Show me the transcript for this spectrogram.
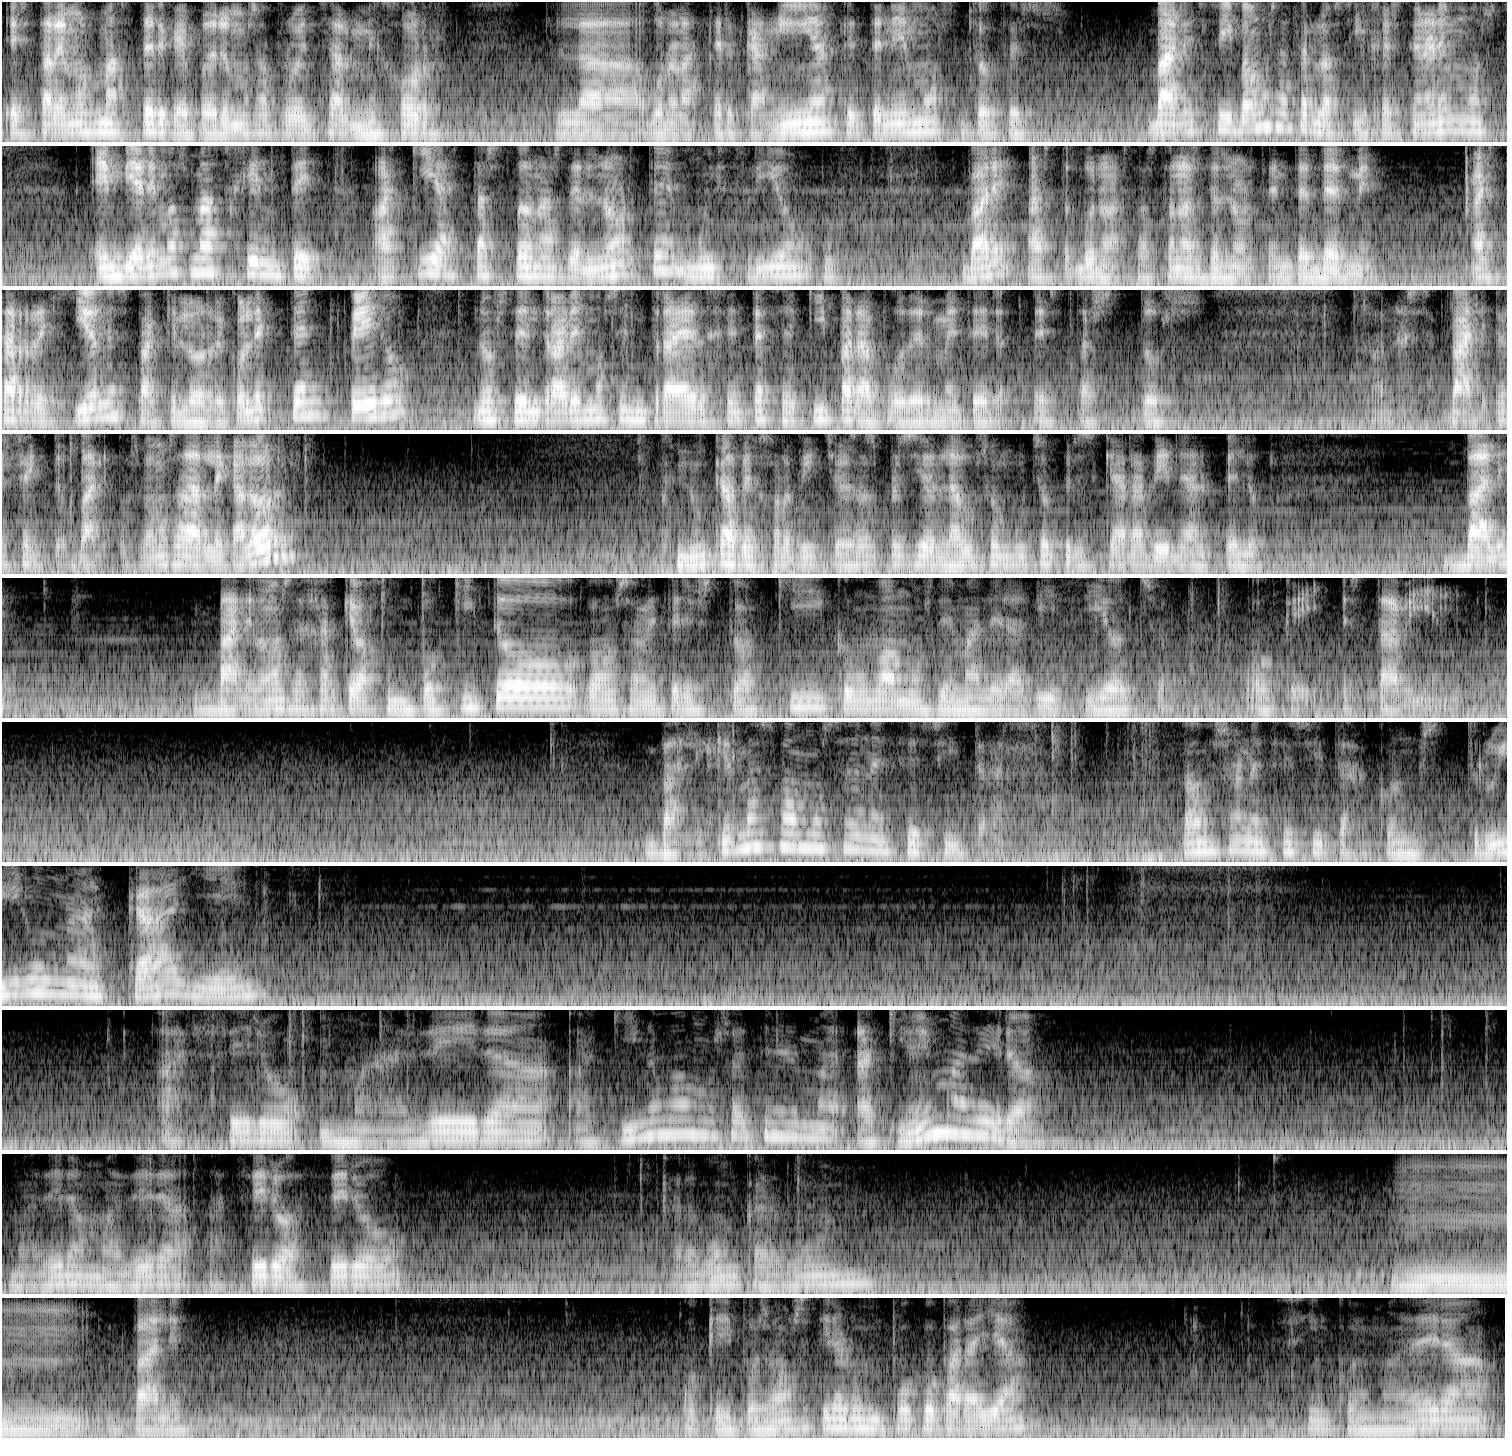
estaremos más cerca y podremos aprovechar mejor la, bueno, la cercanía que tenemos. Entonces, vale, sí, vamos a hacerlo así. Gestionaremos, enviaremos más gente aquí a estas zonas del norte, muy frío, ¿vale? Hasta, bueno, a estas zonas del norte, entendedme a estas regiones para que lo recolecten, pero nos centraremos en traer gente hacia aquí para poder meter estas dos zonas. Vale, perfecto. Vale, pues vamos a darle calor. Nunca mejor dicho, esa expresión la uso mucho, pero es que ahora viene al pelo. Vale. Vale, vamos a dejar que baje un poquito. Vamos a meter esto aquí. ¿Cómo vamos de madera? 18. Ok, está bien. Vale, ¿qué más vamos a necesitar? Vamos a necesitar construir una calle. Acero, madera. Aquí no vamos a tener Aquí no hay madera. Madera, madera, acero, acero. Carbón, carbón. Mmm, vale. Ok, pues vamos a tirar un poco para allá. 5 de madera.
